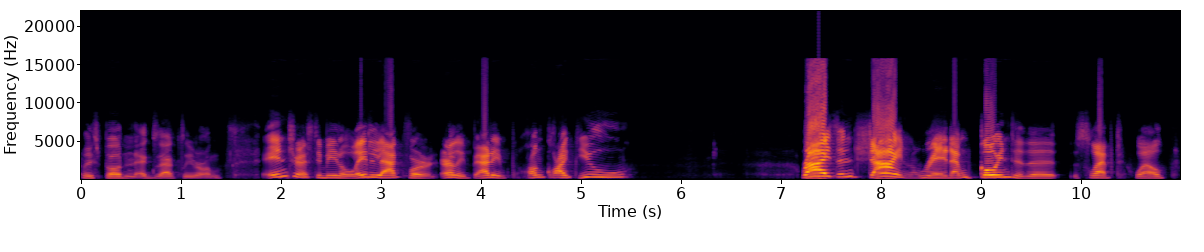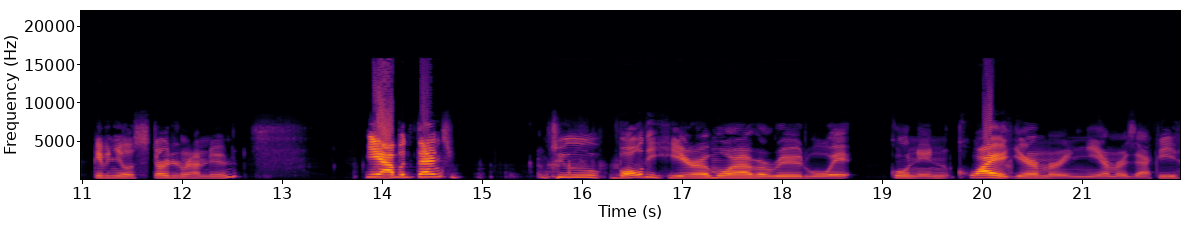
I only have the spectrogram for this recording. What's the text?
We spelled it exactly wrong. Interested being a ladylike for an early batting punk like you. Rise and shine, Red. I'm going to the slept. Well, giving you a start around noon. Yeah, but thanks to Baldy here, more of a rude boy. Conan, quiet yammering Yammerzaki.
